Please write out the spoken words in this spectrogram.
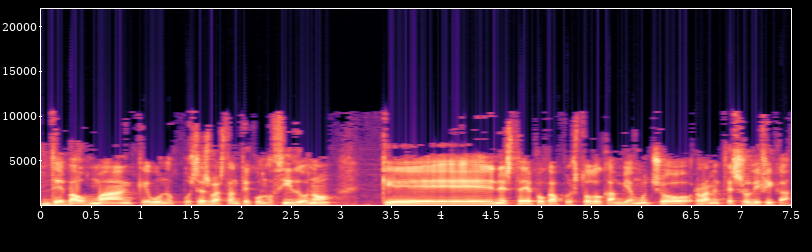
de Bauman, que bueno, pues es bastante conocido, ¿no? Que en esta época pues todo cambia mucho, realmente se solidifica.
